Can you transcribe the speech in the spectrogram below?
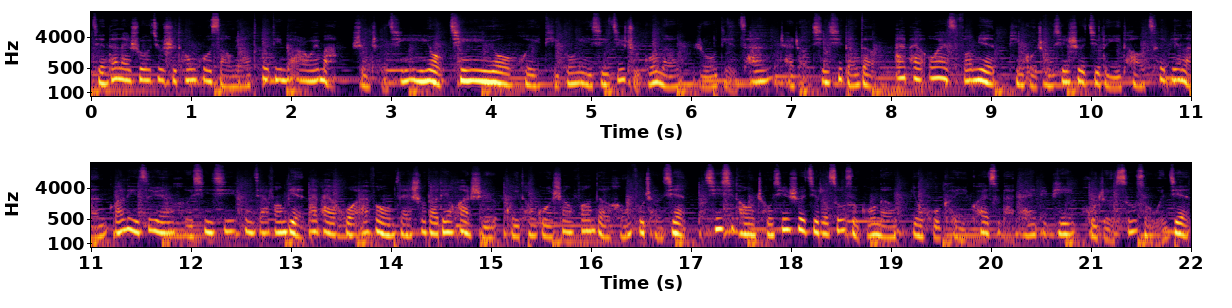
简单来说，就是通过扫描特定的二维码生成轻应用。轻应用会提供一些基础功能，如点餐、查找信息等等。iPadOS 方面，苹果重新设计了一套侧边栏，管理资源和信息更加方便。iPad 或 iPhone 在收到电话时，会通过上方的横幅呈现。新系统重新设计了搜索功能，用户可以快速打开 APP 或者搜索文件，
